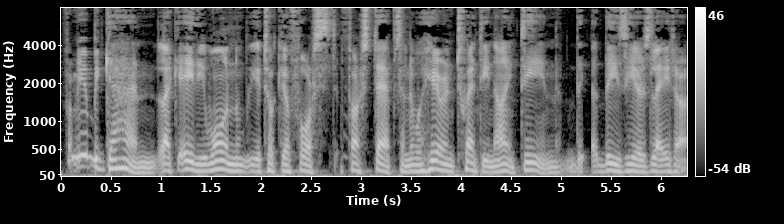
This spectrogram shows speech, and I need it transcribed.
From you began, like 81, you took your first, first steps, and we're here in 2019, th- these years later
